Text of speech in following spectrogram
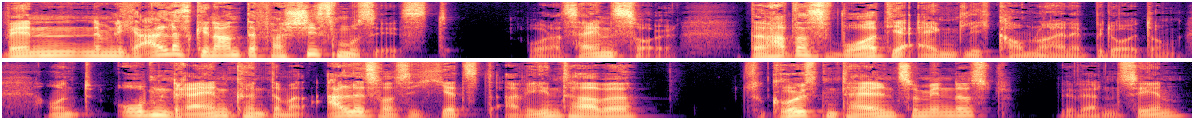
Wenn nämlich all das genannte Faschismus ist oder sein soll, dann hat das Wort ja eigentlich kaum noch eine Bedeutung. Und obendrein könnte man alles, was ich jetzt erwähnt habe, zu größten Teilen zumindest, wir werden sehen,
